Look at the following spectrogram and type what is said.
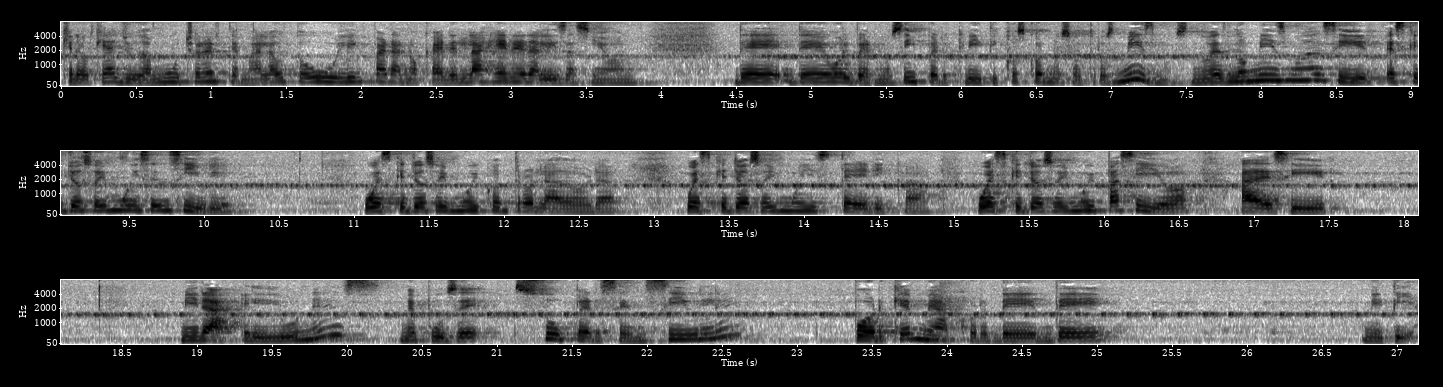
Creo que ayuda mucho en el tema del autobullying para no caer en la generalización de, de, volvernos hipercríticos con nosotros mismos. No es lo mismo decir, es que yo soy muy sensible, o es que yo soy muy controladora, o es que yo soy muy histérica, o es que yo soy muy pasiva, a decir, mira, el lunes me puse súper sensible porque me acordé de mi tía.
